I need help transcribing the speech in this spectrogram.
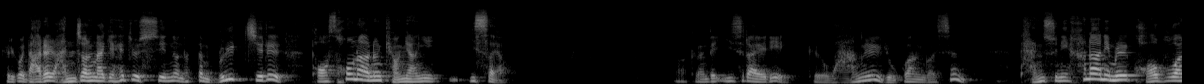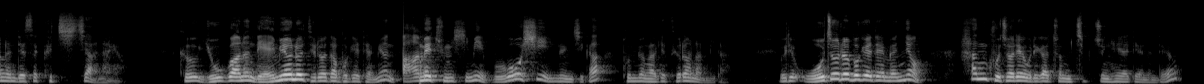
그리고 나를 안전하게 해줄 수 있는 어떤 물질을 더 선호하는 경향이 있어요. 어, 그런데 이스라엘이 그 왕을 요구한 것은 단순히 하나님을 거부하는 데서 그치지 않아요. 그 요구하는 내면을 들여다보게 되면 마음의 중심이 무엇이 있는지가 분명하게 드러납니다. 우리 5절을 보게 되면요. 한 구절에 우리가 좀 집중해야 되는데요.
